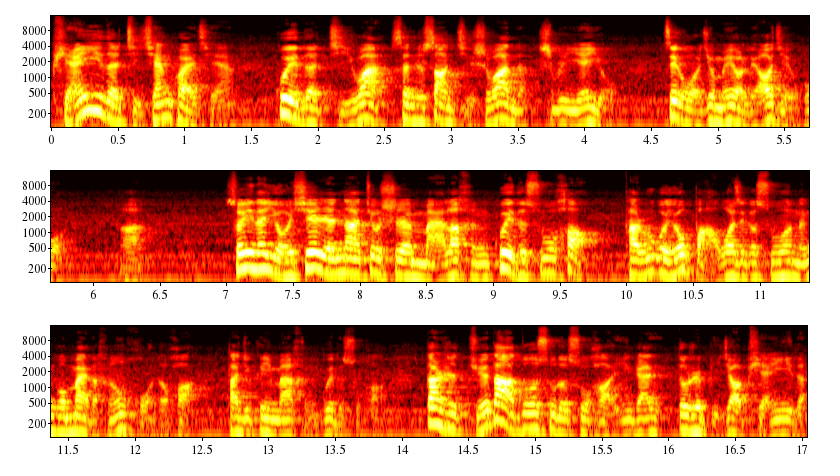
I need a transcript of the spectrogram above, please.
便宜的几千块钱，贵的几万甚至上几十万的，是不是也有？这个我就没有了解过，啊，所以呢，有些人呢，就是买了很贵的书号，他如果有把握这个书能够卖得很火的话，他就可以买很贵的书号。但是绝大多数的书号应该都是比较便宜的，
